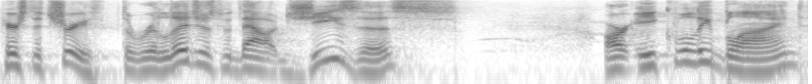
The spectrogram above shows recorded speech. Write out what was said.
here's the truth the religious without Jesus are equally blind,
